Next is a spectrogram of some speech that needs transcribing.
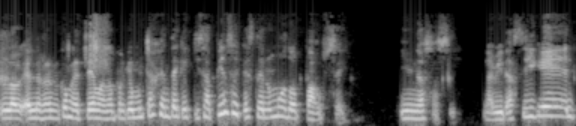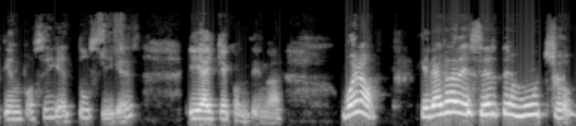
lo, el error que cometemos, ¿no? Porque hay mucha gente que quizá piensa que está en un modo pause. Y no es así. La vida sigue, el tiempo sigue, tú sigues y hay que continuar. Bueno, quería agradecerte mucho,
